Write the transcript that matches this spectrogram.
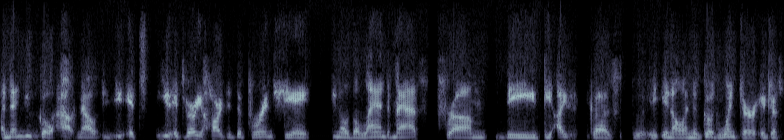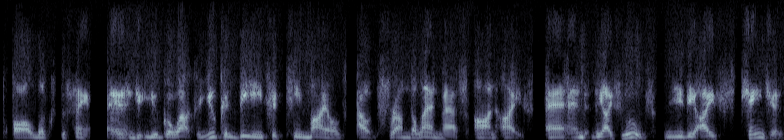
And then you go out. Now, it's, you, it's very hard to differentiate you know the land mass from the the ice because you know in a good winter it just all looks the same and you go out. So you can be 15 miles out from the landmass on ice. And the ice moves. The, ice changes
